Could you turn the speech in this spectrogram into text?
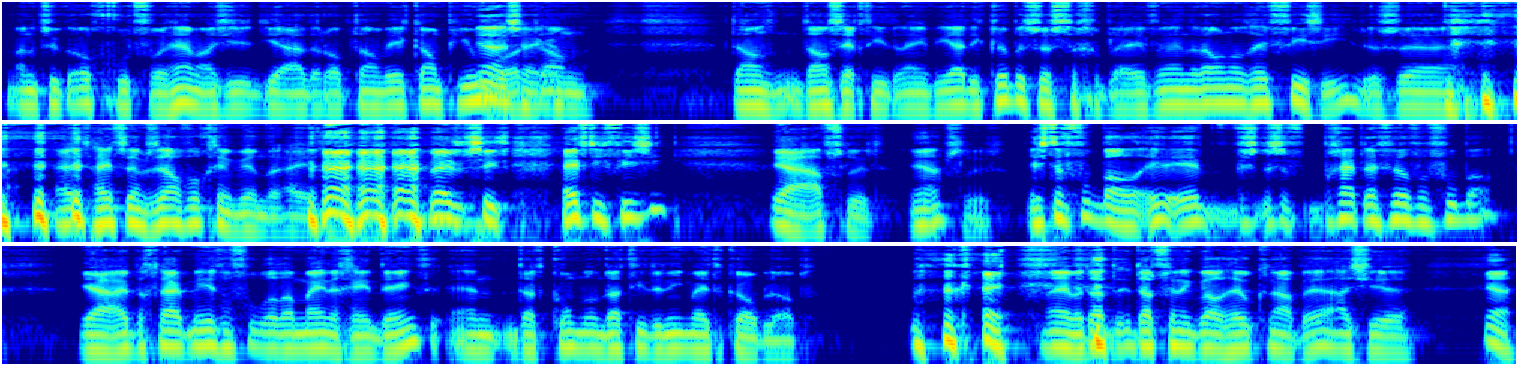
Maar natuurlijk ook goed voor hem. Als je het jaar erop dan weer kampioen Ja, wordt. zeker. Dan, dan, dan zegt iedereen, ja, die club is rustig gebleven. En Ronald heeft visie. Dus eh het heeft hem zelf ook geen winder nee, precies. Heeft hij visie? Ja, absoluut. Ja? absoluut. Is er voetbal? eh, eh, Begrijpt hij veel van voetbal? Ja, hij begrijpt meer van voetbal dan menigeen denkt. En dat komt omdat hij er niet mee te koop loopt. Oké. Nee, maar dat, dat vind ik wel heel knap. Hè? Als je, Ja. Het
